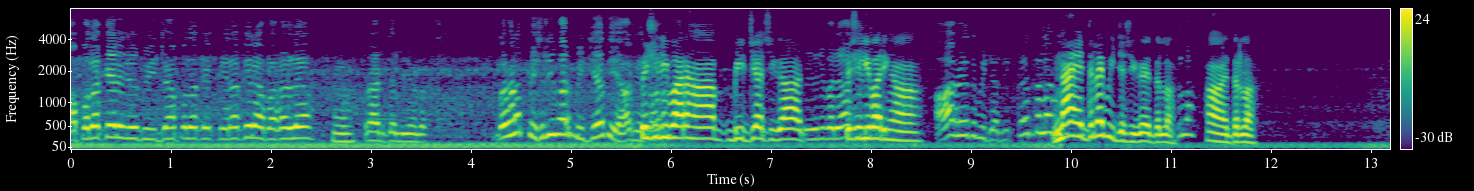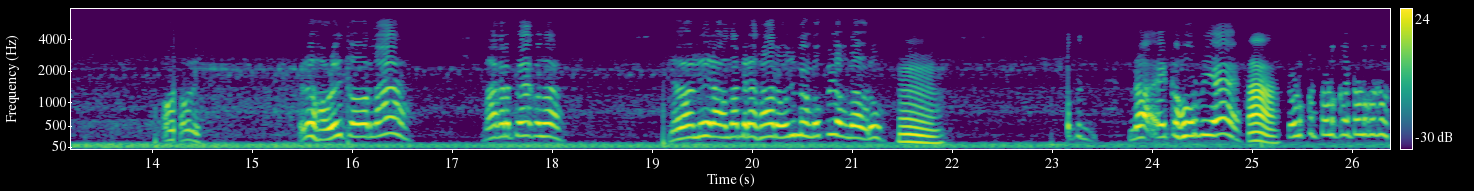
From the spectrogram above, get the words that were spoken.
ਆਪਾਂ ਤਾਂ ਘੇਰੇ ਦੇ ਬੀਜ ਆ ਆਪਾਂ ਤਾਂ ਕਿ- ਕਿਹੜਾ ਘੇਰਾ ਪਕੜ ਲਿਆ। ਹੂੰ। ਟਰੈਕ ਚੱਲੀ ਜਾਂਦਾ। ਮੈਂ ਕਿਹਾ ਪਿਛਲੀ ਵਾਰ ਬੀਜਿਆ ਤੇ ਆ ਖੇਤ। ਪਿਛਲੀ ਵਾਰ ਹਾਂ ਬੀਜਿਆ ਸੀਗਾ। ਪਿਛਲੀ ਵਾਰ ਪਿਛਲੀ ਵਾਰੀ ਹਾਂ। ਆ ਖੇਤ ਬੀਜਿਆ ਸੀ। ਕਿੱਧਰਲਾ ਨਾ ਇਧਰਲਾ ਬੀਜਿਆ ਸੀਗਾ ਇਧਰਲਾ। ਇੱਧਰਲਾ? ਹਾਂ ਇਧਰਲਾ। ਉਹ ਦੇ ਇਹਨੂੰ ਹੌਲੀ ਤੋਰ ਲਾ। ਮਗਰ ਪਿਆ ਕੁਛ। ਜਦੋਂ ਨਹੀਂ ਰਲਦਾ ਮੇਰਾ ਸਾਹ ਰੋਜ਼ ਮੰਗੋ ਭਜਾਉਂਦਾ ਉਹਨੂੰ ਹੂੰ। ਨਾ ਇੱਕ ਹੋਰ ਵੀ ਹੈ। ਹਾਂ। ਟੁਲਕ ਟੁਲਕ ਟੁਲਕ ਟੁਲਕ।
